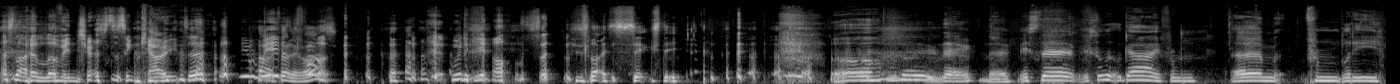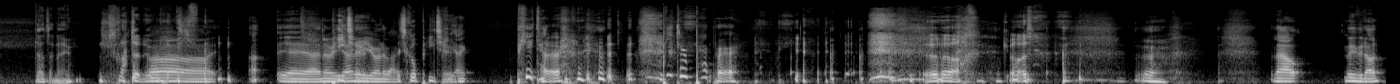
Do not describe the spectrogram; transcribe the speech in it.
That's not her love interest as a character. You I weird thought as it was. Woody Harrelson. He's like 60. Oh no, no, no! It's the it's the little guy from um from bloody I don't know. I don't know. Uh, uh, yeah, yeah, I know, I know you're on about. It's called Peeta. Pe- Peeta. Peter Pepper. oh God. Now, moving on,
